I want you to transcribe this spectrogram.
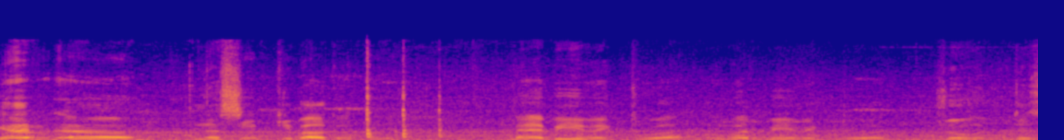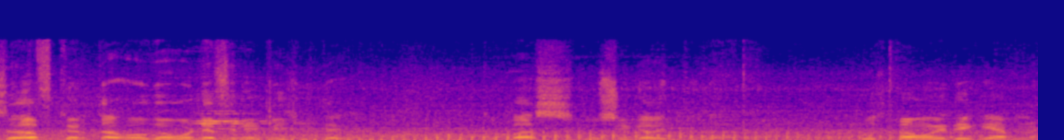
यार नसीब की बात होती है। मैं भी इविक्ट हुआ उमर भी इविक्ट हुआ। जो डिजर्व करता होगा वो डेफिनेटली जीतेगा। तो बस उसी का इंतज़ार। पुष्पा मूवी देखी आपने?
